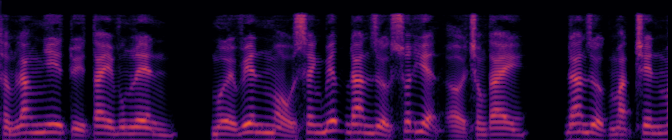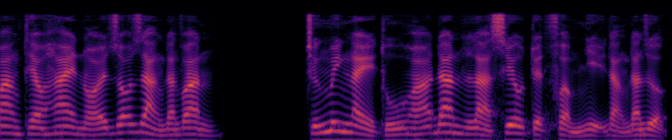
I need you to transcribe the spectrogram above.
Thẩm Lăng Nhi tùy tay vung lên, 10 viên màu xanh biếc đan dược xuất hiện ở trong tay, đan dược mặt trên mang theo hai nói rõ ràng đan văn. Chứng minh này thú hóa đan là siêu tuyệt phẩm nhị đẳng đan dược.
